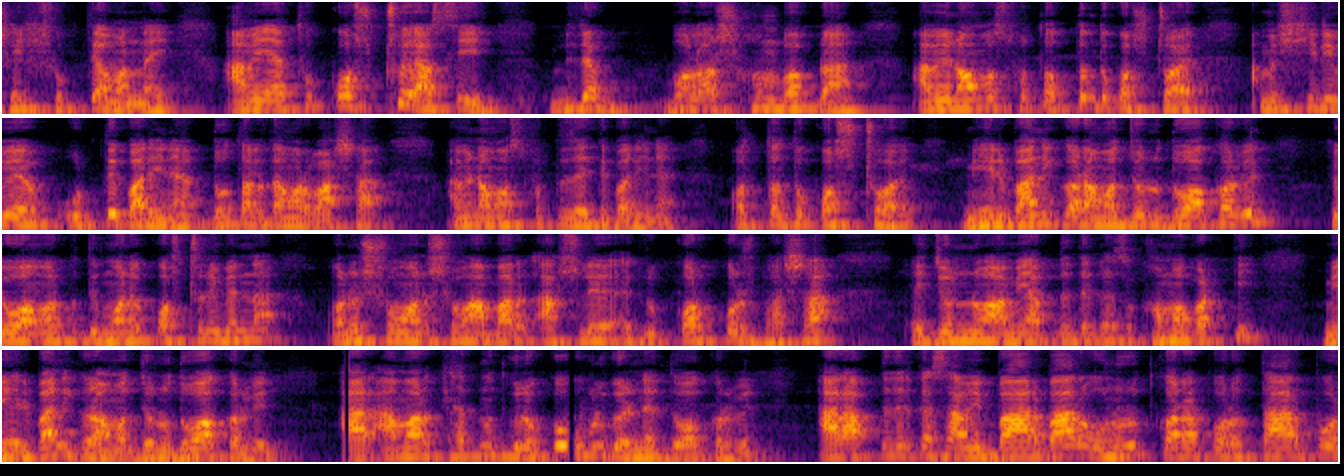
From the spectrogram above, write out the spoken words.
সেই শক্তি আমার নাই। আমি এত কষ্টই আছি, যেটা বলা সম্ভব না। আমি নমাজ পড়তে অত্যন্ত কষ্ট হয়, আমি সিঁড়ি উঠতে পারি না, দোতলাতে আমার বাসা, আমি নমাজ পড়তে যাইতে পারি না। অত্যন্ত কষ্ট হয়। মেহেরবানি করে, আমার জন্য দোয়া করবেন, কেউ আমার প্রতি মনে কষ্ট নেবেন না। অনেক সময় অনেক সময় আমার আসলে একটু কর্কশ ভাষা এই জন্য আমি আপনাদের কাছে ক্ষমা প্রার্থী। মেহরবানি করে, আমার জন্য দোয়া করবেন। আর আমার খ্যাতমতগুলো কবুল করে নিয়ে দোয়া করবেন। আর আপনাদের কাছে আমি বারবার অনুরোধ করার পর তারপর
